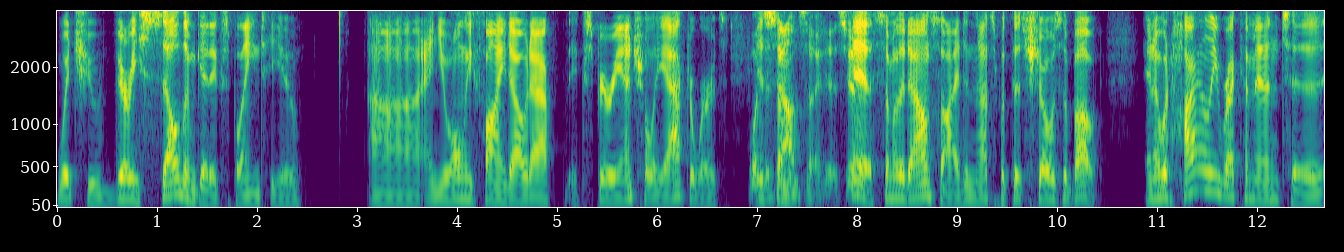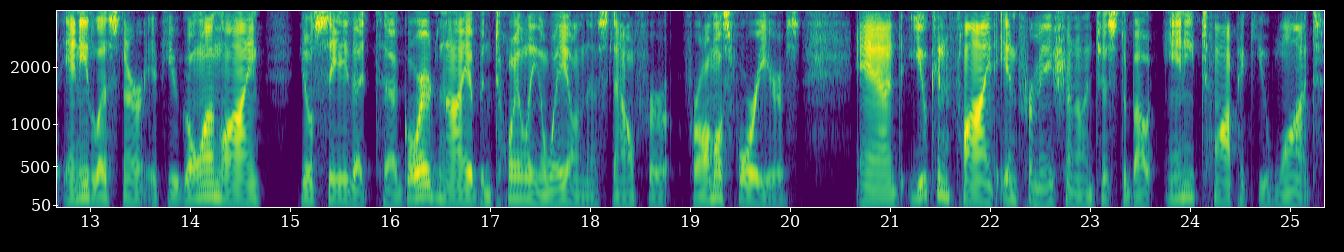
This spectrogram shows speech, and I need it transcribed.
which you very seldom get explained to you, uh, and you only find out af- experientially afterwards. What is the some, downside is, yeah. yeah, some of the downside, and that's what this show's about. And I would highly recommend to any listener if you go online, you'll see that uh, and I have been toiling away on this now for, for almost four years. And you can find information on just about any topic you want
